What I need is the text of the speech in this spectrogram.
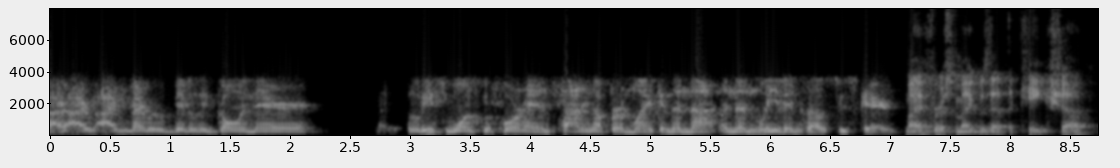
I, I, I remember vividly going there at least once beforehand, signing up for a mic, and then not, and then leaving because I was too scared. My first mic was at the cake shop.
